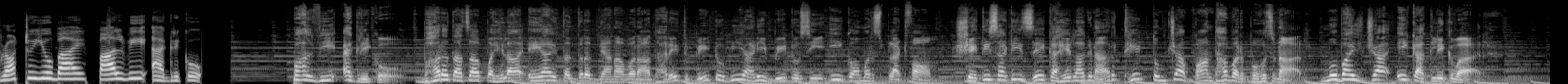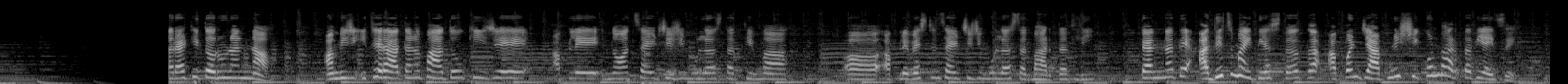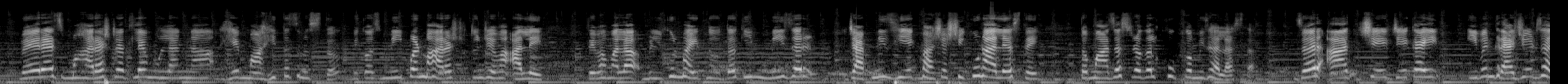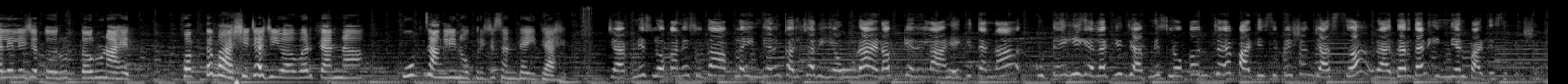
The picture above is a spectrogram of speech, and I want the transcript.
brought to you by Palvi Agrico. पालवी अॅग्रिको भारताचा पहिला ए आय तंत्रज्ञानावर आधारित बी टू बी आणि B to C e commerce platform शेतीसाठी जे काही लागणार थेट तुमच्या बांधावर पोहोचणार. मोबाईलच्या एका क्लिकवर मराठी तरुणांना आम्ही इथे राहताना पाहतो की जे आपले नॉर्थ साईडची जी मुलं असतात किंवा आपले वेस्टर्न साईडची जी मुलं असतात भारतातली त्यांना ते आधीच माहिती असतं का आपण जॅपनीज शिकून भारतात यायचे वेळेच महाराष्ट्रातल्या मुलांना हे माहीतच नसतं. बिकॉज मी पण महाराष्ट्रातून जेव्हा आले तेव्हा मला बिलकुल माहीत नव्हतं की मी जर जॅपनीज ही एक भाषा शिकून आले असते तर माझा स्ट्रगल खूप कमी झाला असता. जर आजचे जे काही इवन ग्रॅज्युएट झालेले जे तरुण तरुण आहेत फक्त भाषेच्या जीवावर त्यांना खूप चांगली नोकरीच्या संध्या इथे आहेत. जॅपनीज लोकांनी सुद्धा आपलं इंडियन कल्चर एवढं अडॉप्ट केलेला आहे की त्यांना कुठेही गेलं की जॅपनीज लोकांचं पार्टिसिपेशन जास्त रॅदर दॅन इंडियन पार्टिसिपेशन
